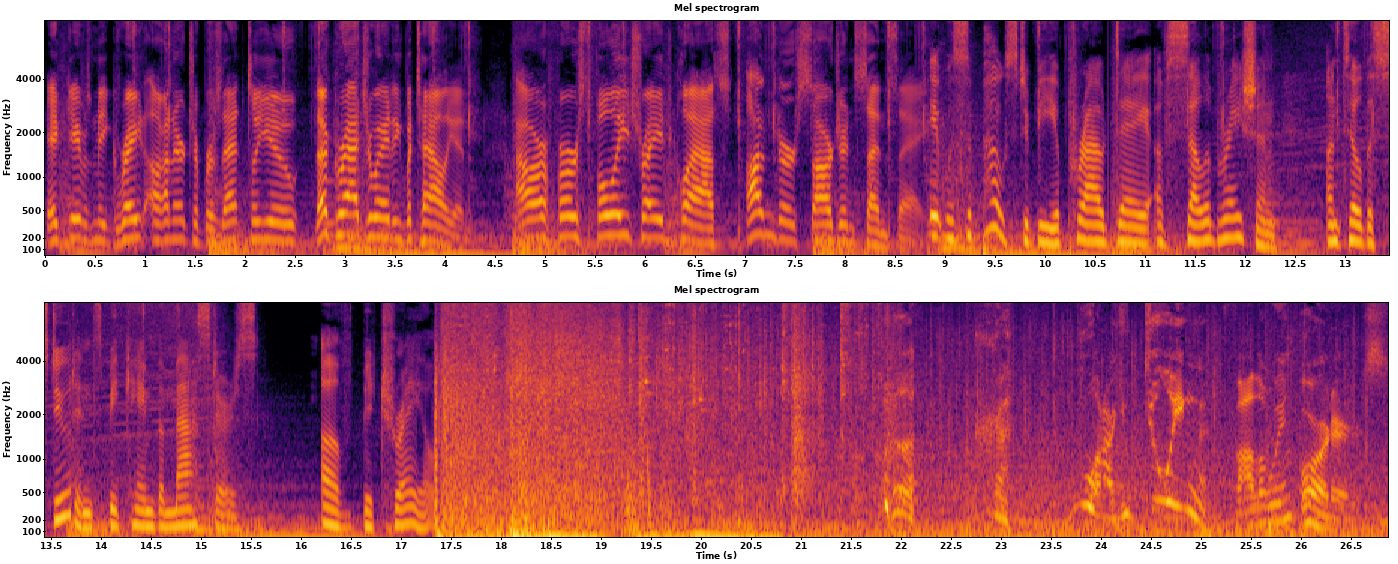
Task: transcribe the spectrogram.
it gives me great honor to present to you the graduating battalion, our first fully trained class under Sergeant Sensei. It was supposed to be a proud day of celebration until the students became the masters of betrayal. What are you doing? Following orders.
